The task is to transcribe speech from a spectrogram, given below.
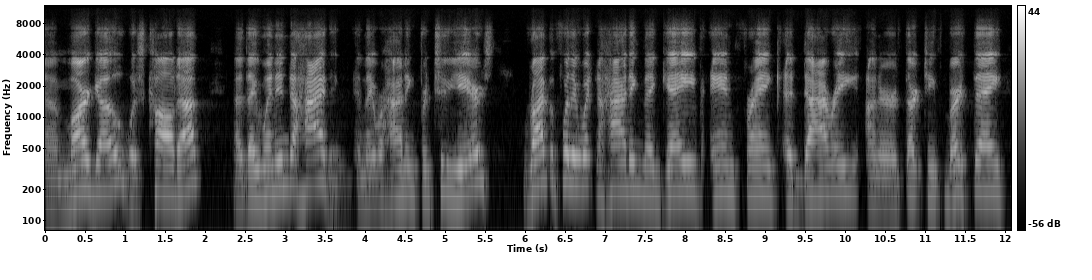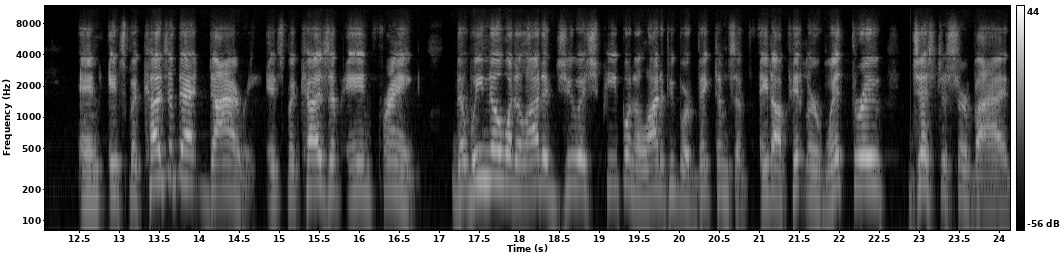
uh, Margot, was called up, they went into hiding and they were hiding for two years right before they went into hiding, they gave Anne Frank a diary on her 13th birthday. And it's because of that diary, it's because of Anne Frank that we know what a lot of Jewish people and a lot of people are victims of Adolf Hitler went through just to survive.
